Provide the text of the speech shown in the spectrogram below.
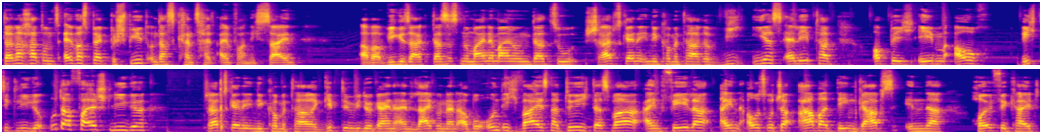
danach hat uns Elversberg bespielt und das kann es halt einfach nicht sein. Aber wie gesagt, das ist nur meine Meinung dazu. Schreibt es gerne in die Kommentare, wie ihr es erlebt habt, ob ich eben auch richtig liege oder falsch liege. Schreibt es gerne in die Kommentare, gebt dem Video gerne ein Like und ein Abo. Und ich weiß natürlich, das war ein Fehler, ein Ausrutscher, aber den gab es in der Häufigkeit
